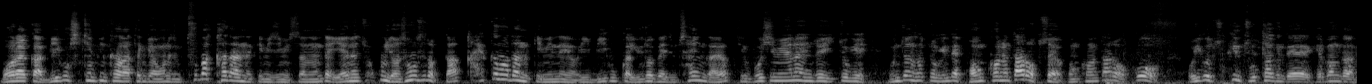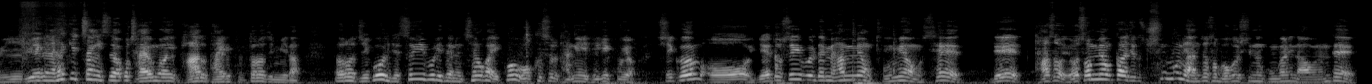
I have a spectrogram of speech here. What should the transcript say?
뭐랄까 미국식 캠핑카 같은 경우는 좀 투박하다는 느낌이 좀 있었는데 얘는 조금 여성스럽다? 깔끔하다는 느낌이 있네요. 이 미국과 유럽의 좀 차이인가요? 지금 보시면은 이제 이쪽이 운전석 쪽인데 벙커는 따로 없어요. 벙커는 따로 없고 어, 이거 좋긴 좋다 근데 개방감이. 위에 그냥 햇기창이 있어갖고 자연광이 바로 다이렉트 떨어집니다. 떨어지고 이제 스위블이 되는 체어가 있고 워크스로 당연히 되겠고요. 지금 어 얘도 스위블 되면 한 명, 두 명, 셋, 넷, 다섯, 여섯 명까지도 충분히 앉아서 먹을 수 있는 공간이 나오는데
